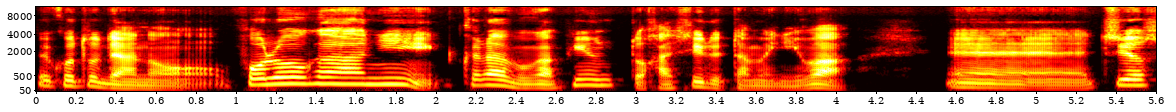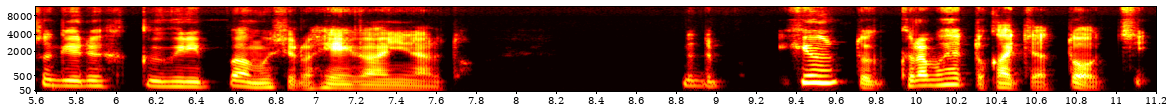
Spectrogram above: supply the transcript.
そういうことで、あの、フォロー側にクラブがピュンと走るためには、えー、強すぎるフックグリップはむしろ弊害になると。だって、ヒュンとクラブヘッド返っちゃうと、チ、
